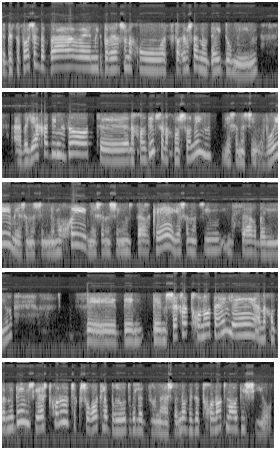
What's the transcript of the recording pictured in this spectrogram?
ובסופו של דבר אה, מתברר שאנחנו, הספרים שלנו די דומים. אבל יחד עם זאת, אה, אנחנו יודעים שאנחנו שונים. יש אנשים גבוהים, יש אנשים נמוכים, יש אנשים עם שיער כהה, יש אנשים עם שיער בהיר. ובהמשך לתכונות האלה, אנחנו גם יודעים שיש תכונות שקשורות לבריאות ולתזונה שלנו, וזה תכונות מאוד אישיות.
